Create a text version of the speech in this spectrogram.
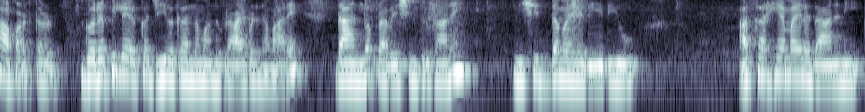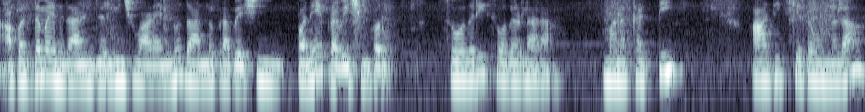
కాపాడుతాడు. గొర్రెపిల్ల యొక్క జీవగ్రంథం అందు వ్రాయబడిన వారే దానిలో ప్రవేశింతురు కానీ నిషిద్ధమైనది ఏదియు అసహ్యమైన దానిని అబద్ధమైన దానిని జరిగించువాడైనను దానిలో ప్రవేశింపనే ప్రవేశింపరు. సోదరి సోదరులారా మన కట్టి ఆధిక్యత ఉన్నదా?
